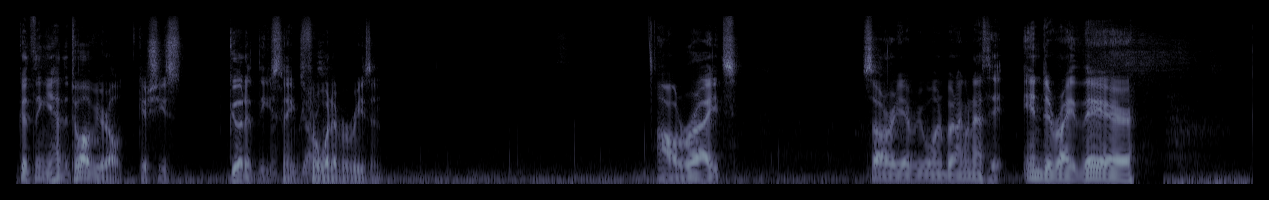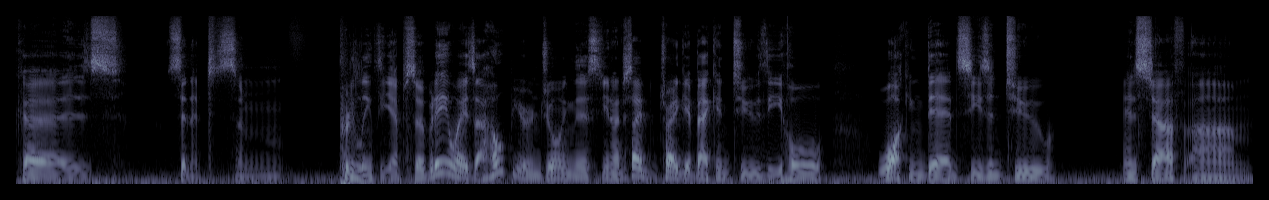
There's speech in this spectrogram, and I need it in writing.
Good thing you had the 12 year old, because she's good at these things for whatever reason. Alright. Sorry, everyone, but I'm going to have to end it right there. Because sitting at some pretty lengthy episode. But, anyways, I hope you're enjoying this. You know, I decided to try to get back into the whole Walking Dead season 2 and stuff. Um,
